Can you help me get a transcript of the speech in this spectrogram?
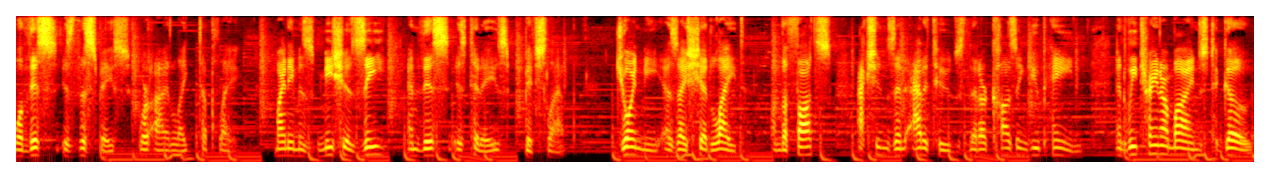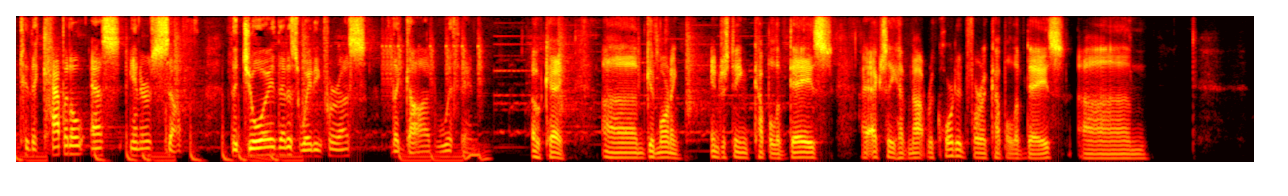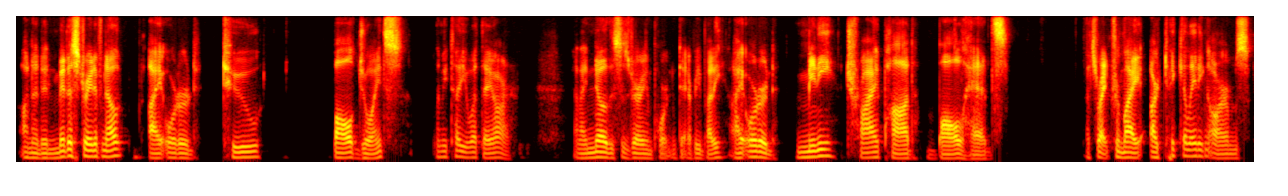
Well, this is the space where I like to play. My name is Misha Z, and this is today's Bitch Slap. Join me as I shed light on the thoughts, actions, and attitudes that are causing you pain, and we train our minds to go to the capital S inner self, the joy that is waiting for us, the God within. Okay. Um, good morning. Interesting couple of days. I actually have not recorded for a couple of days. Um, on an administrative note, I ordered two ball joints. Let me tell you what they are. And I know this is very important to everybody. I ordered mini tripod ball heads. That's right. For my articulating arms,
